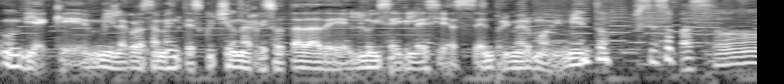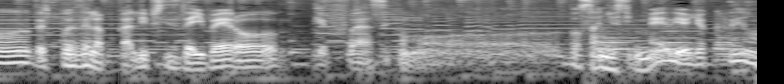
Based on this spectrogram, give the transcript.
un día que milagrosamente escuché una risotada de Luisa Iglesias en primer movimiento. Pues eso pasó después del apocalipsis de Ibero, que fue hace como dos años y medio, yo creo.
